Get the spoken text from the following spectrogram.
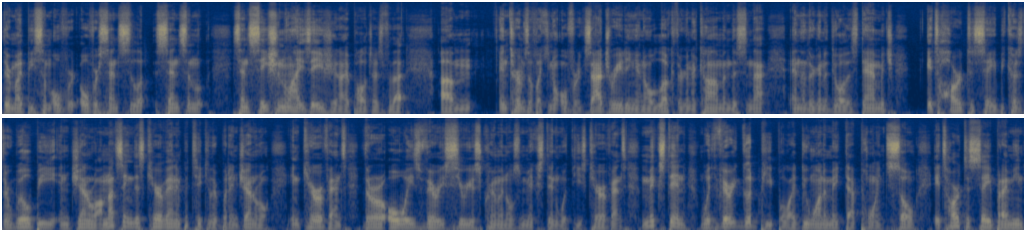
there might be some over over sensationalization. I apologize for that. Um, in terms of like you know over exaggerating and oh look they're gonna come and this and that and then they're gonna do all this damage. It's hard to say because there will be in general i'm not saying this caravan in particular but in general in caravans there are always very serious criminals mixed in with these caravans mixed in with very good people. I do want to make that point. So it's hard to say but i mean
